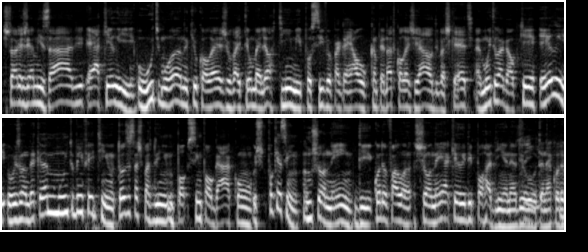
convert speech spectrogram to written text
histórias de amizade. É aquele o último ano que o colégio vai ter o melhor time possível pra ganhar o campeonato colegial de basquete. É muito legal, porque ele, o Slandecker, é muito bem feitinho. Todas essas partes de empo- se empolgar com os. Porque assim, um shonen de. Quando eu falo shonen, é aquele de porradinha, né? De Sim. luta, né? Quando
